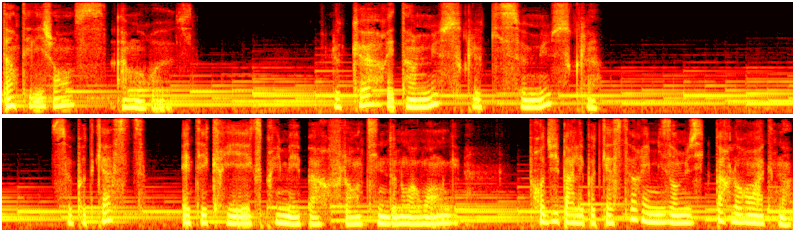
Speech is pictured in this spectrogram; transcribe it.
d'intelligence amoureuse. Le cœur est un muscle qui se muscle Ce podcast est écrit et exprimé par Florentine Denois Wang, produit par les podcasteurs et mis en musique par Laurent Aknin.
